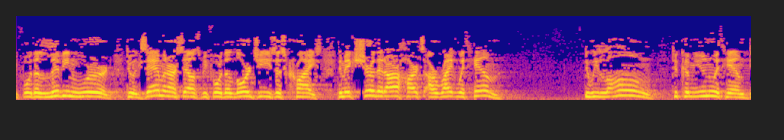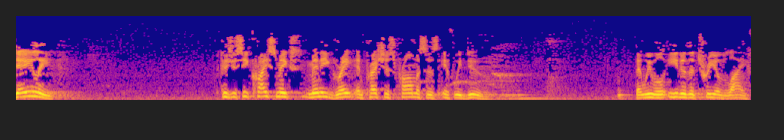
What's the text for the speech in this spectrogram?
before the living Word, to examine ourselves before the Lord Jesus Christ, to make sure that our hearts are right with Him. Do we long to commune with Him daily? Because you see, Christ makes many great and precious promises if we do. That we will eat of the tree of life,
